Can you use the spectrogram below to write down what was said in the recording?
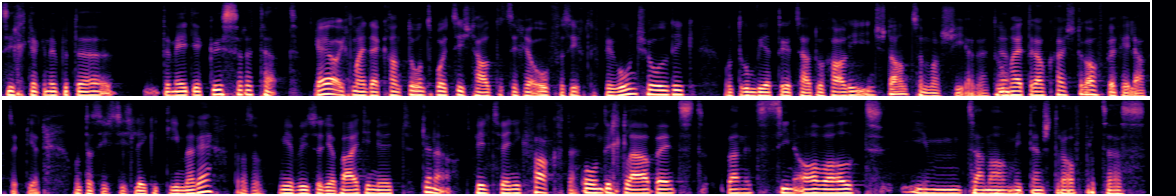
sich gegenüber den, den Medien geäußert hat. Ja, ja, ich meine, der Kantonspolizist hält sich ja offensichtlich für unschuldig und darum wird er jetzt auch durch alle Instanzen marschieren. Darum ja. hat er auch keinen Strafbefehl akzeptiert. Und das ist sein legitimes Recht. Also wir wissen ja beide nicht genau. viel zu wenig Fakten. Und ich glaube jetzt, wenn jetzt sein Anwalt im Zusammenhang mit dem Strafprozess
